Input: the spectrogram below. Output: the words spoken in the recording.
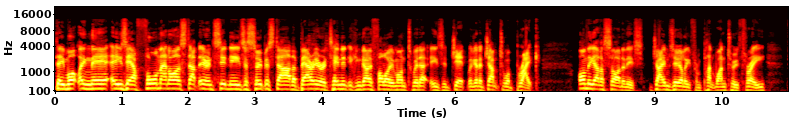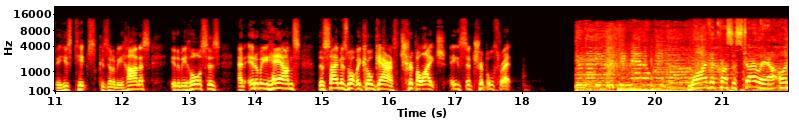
Dean Watling there. He's our form analyst up there in Sydney. He's a superstar, the barrier attendant. You can go follow him on Twitter. He's a jet. We're going to jump to a break. On the other side of this, James Early from Punt 123 for his tips because it'll be harness, it'll be horses, and it'll be hounds. The same as what we call Gareth, Triple H. He's a triple threat. Live across Australia on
